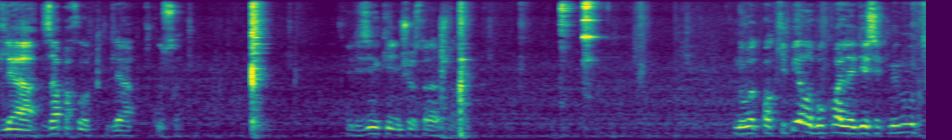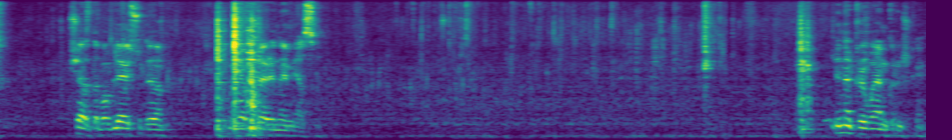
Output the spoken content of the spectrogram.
Для запаха, для вкуса. Резинки ничего страшного. Ну вот покипело буквально 10 минут. Сейчас добавляю сюда мое обжаренное мясо. И накрываем крышкой.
